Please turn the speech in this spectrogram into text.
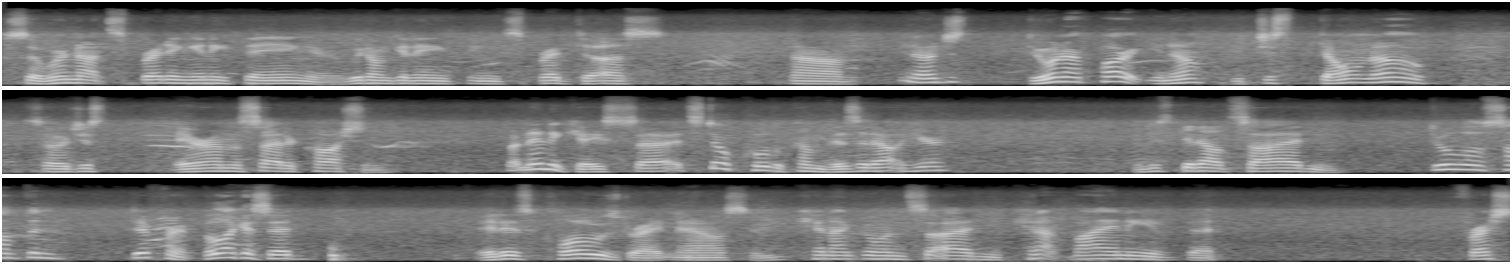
so we're not spreading anything or we don't get anything spread to us. Um, you know, just doing our part, you know? You just don't know. So just err on the side of caution. But in any case, uh, it's still cool to come visit out here and just get outside and do a little something different. But like I said, it is closed right now, so you cannot go inside and you cannot buy any of that fresh,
